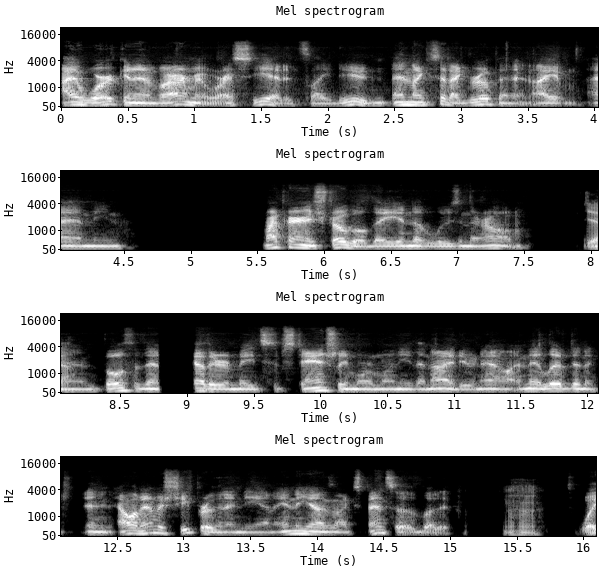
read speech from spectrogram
I work in an environment where I see it. It's like, dude, and like I said, I grew up in it. I I mean, my parents struggled. They ended up losing their home. Yeah. And both of them together made substantially more money than I do now. And they lived in a, in Alabama's cheaper than Indiana. Indiana's not expensive, but it, mm-hmm. it's way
